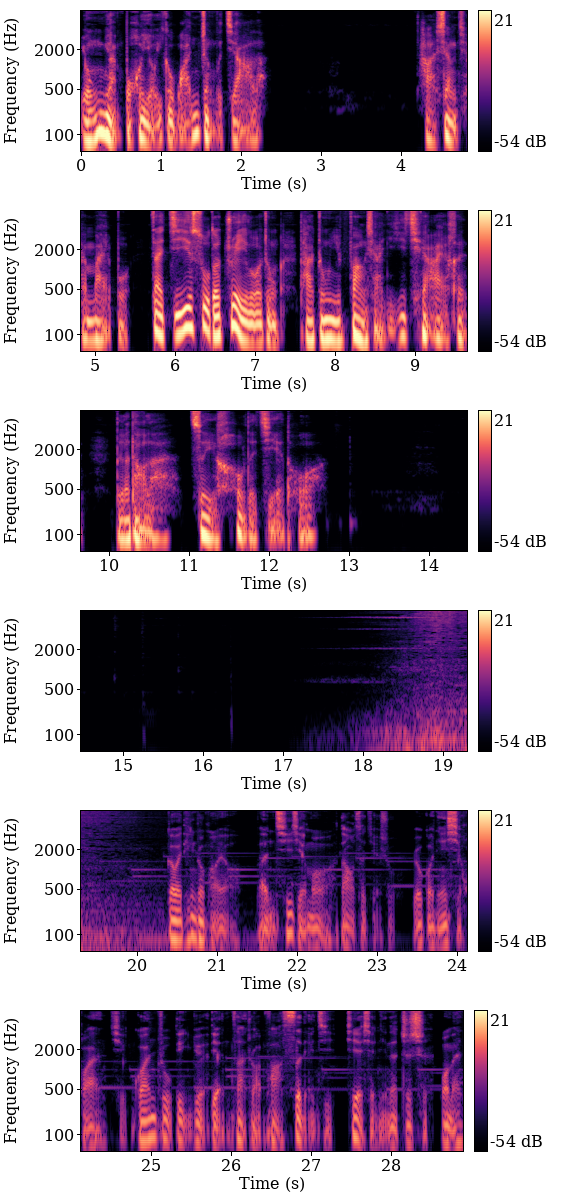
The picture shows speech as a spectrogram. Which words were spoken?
永远不会有一个完整的家了。他向前迈步，在急速的坠落中，他终于放下一切爱恨，得到了最后的解脱。各位听众朋友。本期节目到此结束。如果您喜欢，请关注、订阅、点赞、转发四连击，谢谢您的支持。我们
